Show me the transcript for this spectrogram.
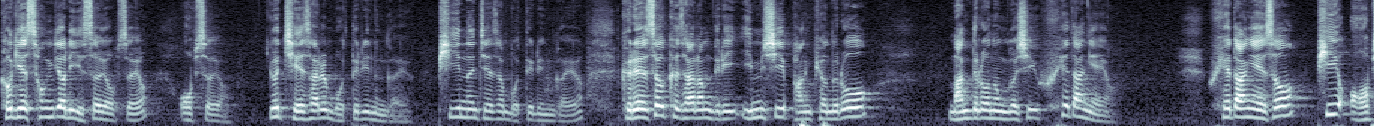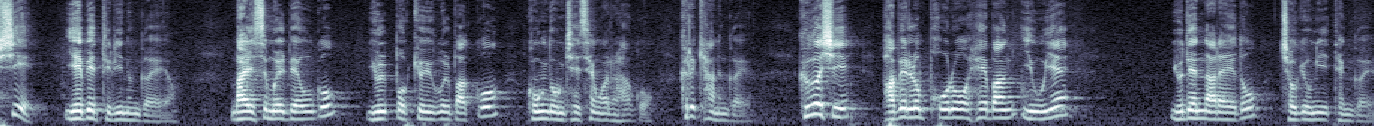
거기에 성전이 있어요, 없어요? 없어요. 그 제사를 못 드리는 거예요. 피 있는 제사 못 드리는 거예요. 그래서 그 사람들이 임시 방편으로 만들어 놓은 것이 회당이에요. 회당에서 피 없이 예배 드리는 거예요. 말씀을 배우고 율법 교육을 받고 공동체 생활을 하고 그렇게 하는 거예요. 그것이 바벨론 포로 해방 이후에 유대 나라에도 적용이 된 거예요.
